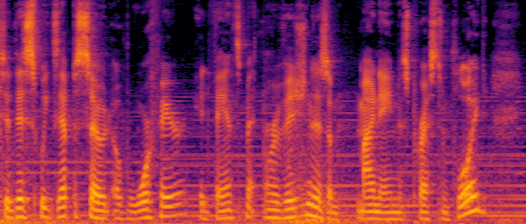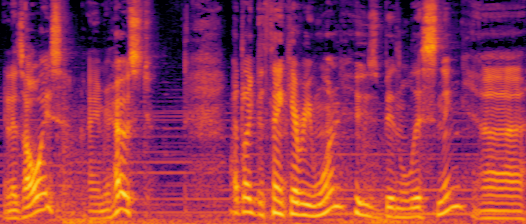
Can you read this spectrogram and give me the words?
to this week's episode of Warfare, Advancement, and Revisionism. My name is Preston Floyd, and as always, I am your host. I'd like to thank everyone who's been listening, uh,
